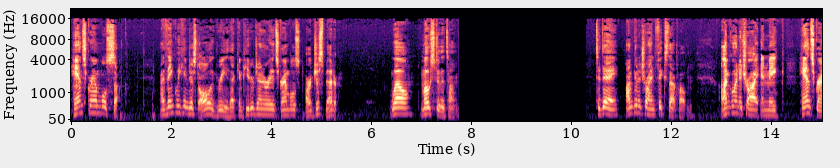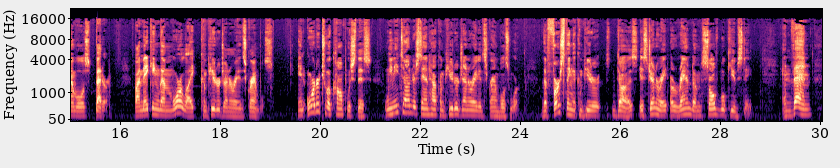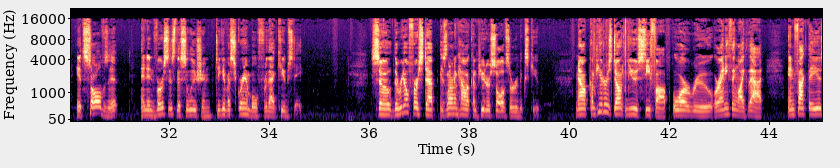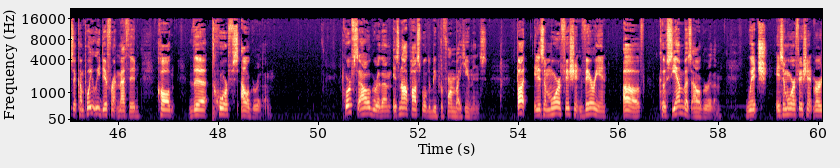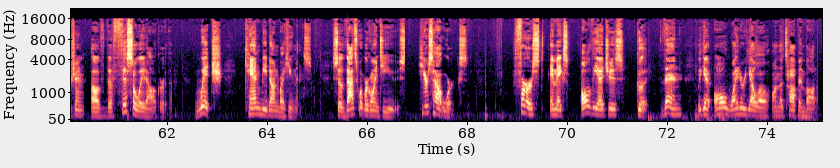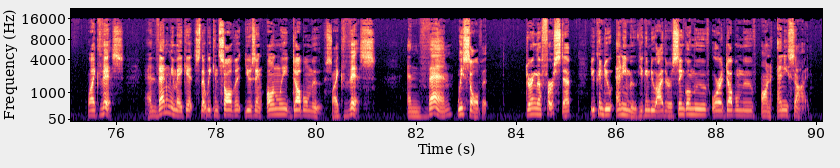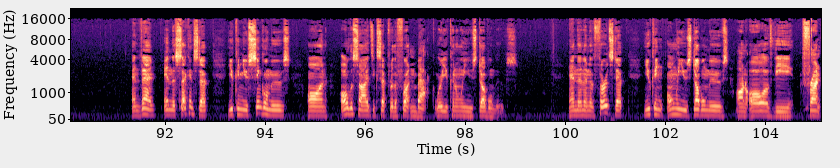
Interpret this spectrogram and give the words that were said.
Hand scrambles suck. I think we can just all agree that computer generated scrambles are just better. Well, most of the time. Today, I'm going to try and fix that problem. I'm going to try and make hand scrambles better by making them more like computer generated scrambles. In order to accomplish this, we need to understand how computer generated scrambles work. The first thing a computer does is generate a random solvable cube state, and then it solves it and inverses the solution to give a scramble for that cube state. So, the real first step is learning how a computer solves a Rubik's Cube. Now, computers don't use CFOP or Roux or anything like that. In fact, they use a completely different method called the Korf's algorithm. Korf's algorithm is not possible to be performed by humans, but it is a more efficient variant of Kociemba's algorithm, which is a more efficient version of the Thistlethwaite algorithm, which can be done by humans. So that's what we're going to use. Here's how it works. First, it makes all the edges good. Then, we get all white or yellow on the top and bottom, like this and then we make it so that we can solve it using only double moves, like this. And then we solve it. During the first step, you can do any move. You can do either a single move or a double move on any side. And then, in the second step, you can use single moves on all the sides except for the front and back, where you can only use double moves. And then in the third step, you can only use double moves on all of the front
